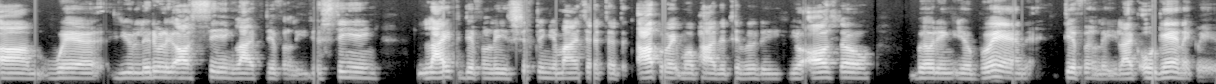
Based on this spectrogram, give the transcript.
um, where you literally are seeing life differently. You're seeing life differently, shifting your mindset to operate more positively. You're also building your brand differently, like organically,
